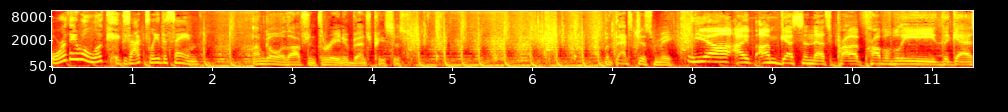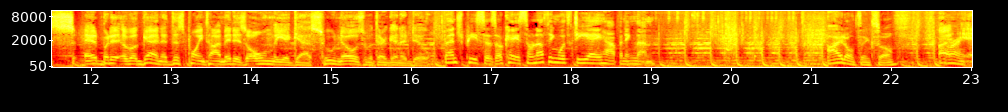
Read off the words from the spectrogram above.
or they will look exactly the same. I'm going with option three, new bench pieces. But that's just me. Yeah, I, I'm guessing that's pro- probably the guess. And, but it, again, at this point in time, it is only a guess. Who knows what they're going to do? Bench pieces. Okay, so nothing with DA happening then. I don't think so. I,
